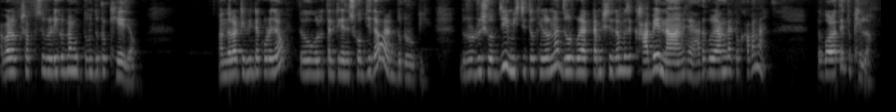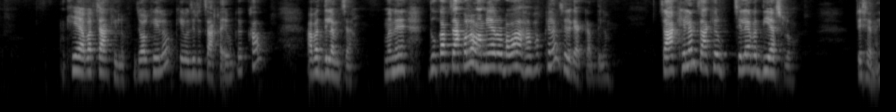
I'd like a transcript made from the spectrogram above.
আবার সব কিছু রেডি করে করলাম তুমি দুটো খেয়ে যাও। আন্দোলা টিফিনটা করে যাও, তো ও বলল, তাহলে ঠিক আছে, সবজি দাও আর দুটো রুটি। দুটো রুটি, সবজি, মিষ্টি তো খেলো না, জোর করে একটা মিষ্টি দিলাম, বলছে, খাবে না। আমি হাতে করে আনলা একটু খাবা না? তো বড়াতে একটু খেলো। খেয়ে আবার চা খেলো, জল খেলো খেয়ে বলছে, একটু চা খাই। আমাকে খাও। আবার দিলাম চা। মানে দু কাপ চা করলাম, আমি আর ওর বাবা হাফ হাফ খেলাম, ছেলেকে এক কাপ দিলাম। চা খেলাম, চা খেয়ে ছেলে আবার দিয়ে আসলো স্টেশনে।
